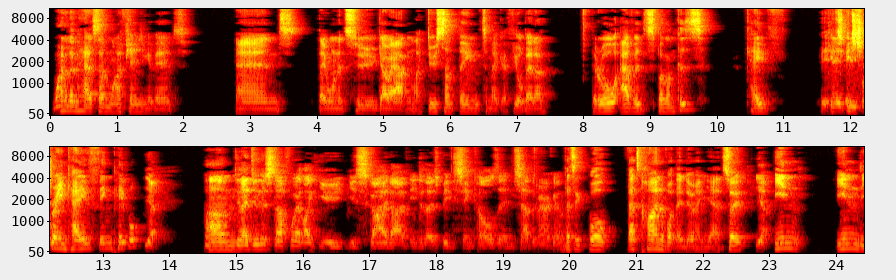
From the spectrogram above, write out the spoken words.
one of them had some life changing event, and they wanted to go out and like do something to make her feel better. They're all avid spelunkers, cave, ex- people? extreme caving people. Yeah. Um, Do they do this stuff where like you you skydive into those big sinkholes in South America? That's a, well, that's kind of what they're doing. Yeah. So Yeah. in in the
